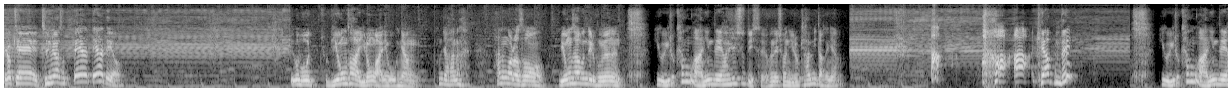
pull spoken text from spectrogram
이렇게 들면서 빼, 떼야 돼요. 이거 뭐 미용사 이런 거 아니고 그냥 혼자 하는, 하는 거라서 미용사분들이 보면은 이거 이렇게 하는 거 아닌데 하실 수도 있어요. 근데 전 이렇게 합니다, 그냥. 아! 아! 아! 개 아픈데? 이거 이렇게 하는 거 아닌데.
